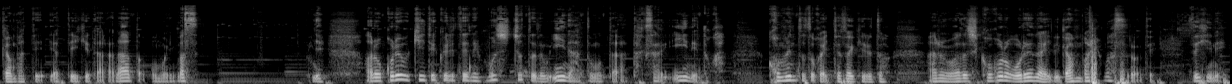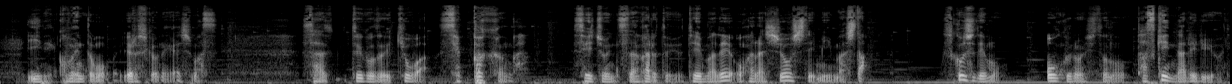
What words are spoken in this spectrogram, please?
頑張ってやっていけたらなと思います。であのこれを聞いてくれてねもしちょっとでもいいなと思ったらたくさんいいねとかコメントとかいただけると、あの、私心折れないで頑張れますので、ぜひね、いいね、コメントもよろしくお願いします。さあ、ということで今日は切迫感が成長につながるというテーマでお話をしてみました。少しでも多くの人の助けになれるように、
